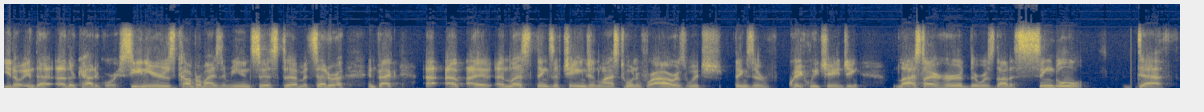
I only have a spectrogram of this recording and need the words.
you know in that other category seniors compromised immune system et cetera. in fact I, I, unless things have changed in the last 24 hours which things are quickly changing last i heard there was not a single death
